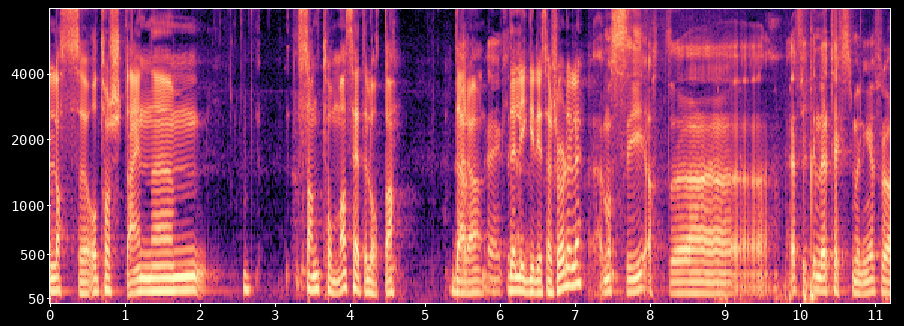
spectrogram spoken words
Lasse og Torstein. Um, Sankt Thomas heter låta. Derav, egentlig. det ligger i seg sjøl, eller? Jeg må si at uh, jeg fikk en del tekstmeldinger fra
